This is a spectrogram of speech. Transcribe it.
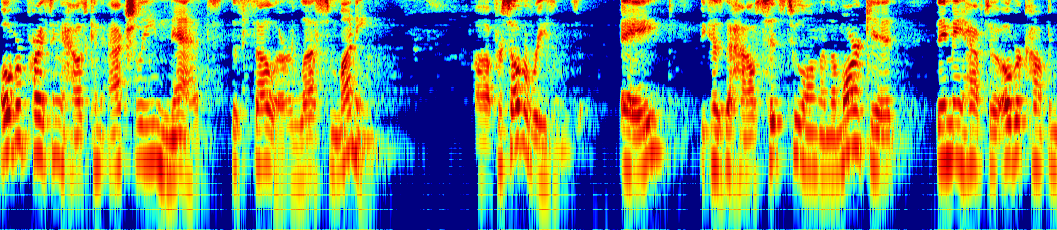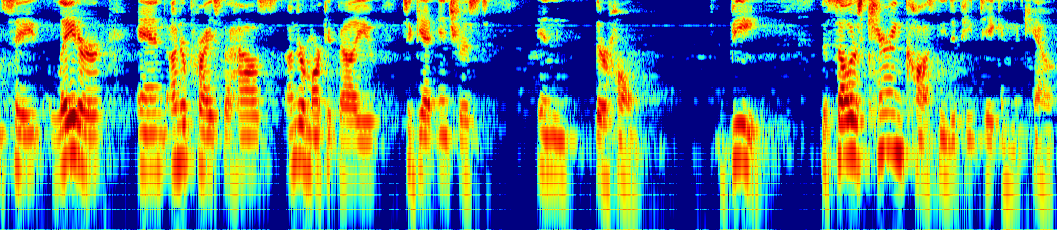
overpricing a house can actually net the seller less money uh, for several reasons. A, because the house sits too long on the market, they may have to overcompensate later and underprice the house under market value to get interest in their home. B, the seller's carrying costs need to be taken into account.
